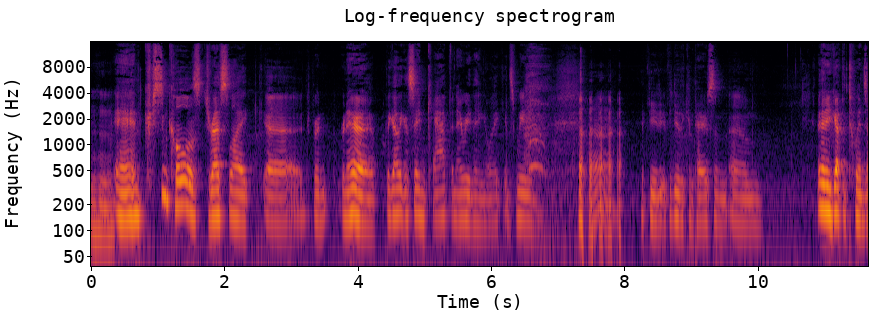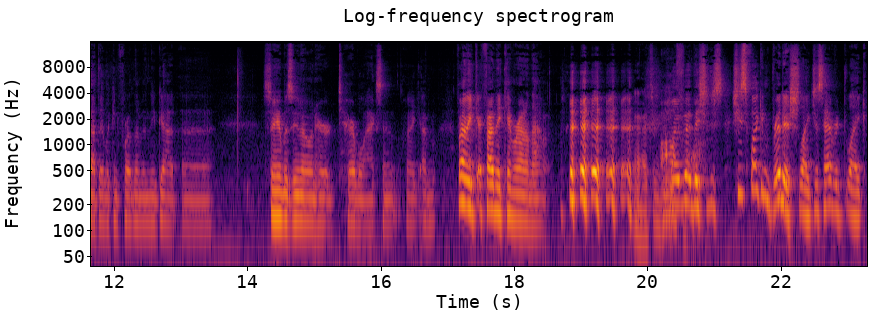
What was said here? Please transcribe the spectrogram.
and Criston Cole is dressed like uh, Ren- Rhaenyra. They got like the same cap and everything. Like it's weird if you if you do the comparison. Um, and then you got the twins out there looking for them, and you've got uh, Sonoya Mizuno and her terrible accent. Like I'm finally, I finally came around on that one. Yeah, it's awful. they, they should just. She's fucking British. Like, just have her. Like,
